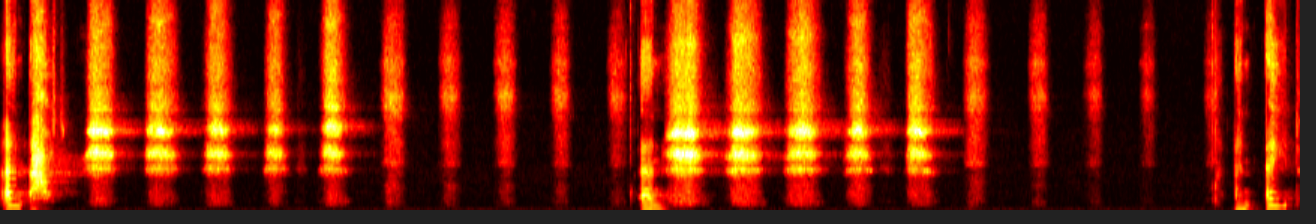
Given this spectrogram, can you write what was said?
and out. And and eight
